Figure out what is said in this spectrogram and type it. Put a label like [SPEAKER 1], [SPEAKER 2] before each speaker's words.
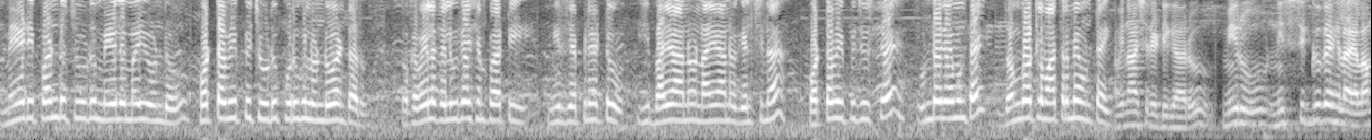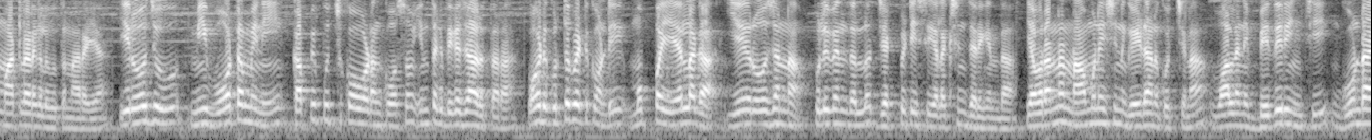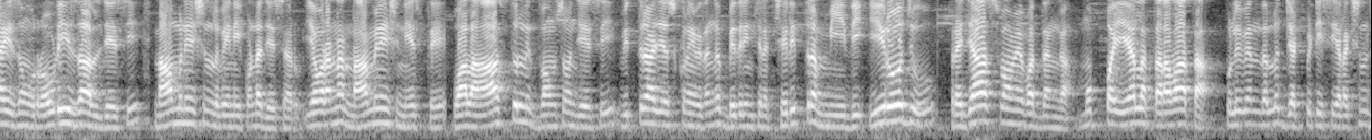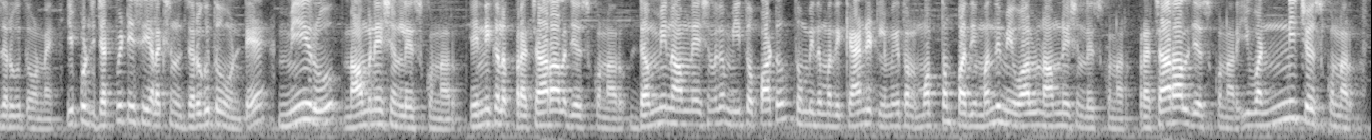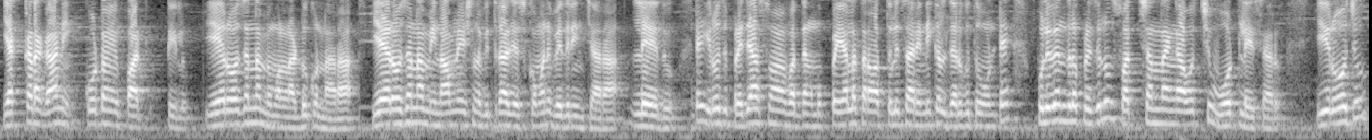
[SPEAKER 1] మేడి పండు చూడు మేలుమై ఉండు పొట్ట విప్పి చూడు పురుగులుండు అంటారు. ఒకవేళ తెలుగుదేశం పార్టీ మీరు చెప్పినట్టు ఈ భయాను నయాను గెలిచినా పొట్ట విప్పి చూస్తే ఉండేదేముంటాయి? దొంగోట్లు మాత్రమే ఉంటాయి.
[SPEAKER 2] అవినాష్ రెడ్డి గారు మీరు నిస్సిగ్గుగా ఇలా ఎలా మాట్లాడగలుగుతున్నారయ్యా? ఈ రోజు మీ ఓటమిని కప్పిపుచ్చుకోవడం కోసం ఇంతకు దిగజారుతారా? ఒకటి గుర్తుపెట్టుకోండి ముప్పై ఏళ్ళగా ఏ రోజన్న పులివెందల్లో జెడ్పీటీసీ ఎలక్షన్ జరిగిందా? ఎవరన్నా నామినేషన్ వేయడానికి వచ్చినా వాళ్ళని బెదిరించి గూండాయిజం రౌడీజాలు చేసి నామినేషన్లు వేయనీయకుండా చేశారు. ఎవరన్నా నామినేషన్ వేస్తే వాళ్ళ ఆస్తుల్ని ధ్వంసం చేసి విత్డ్రా చేసుకునే విధంగా బెదిరించిన చరిత్ర మీది. ఈ రోజు ప్రజాస్వామ్యబద్ధంగా ముప్పై ఏళ్ళ తర్వాత పులివెందల్లో జడ్పీటీసీ ఎలక్షన్లు జరుగుతూ ఉన్నాయి. ఇప్పుడు జడ్పీటీసీ ఎలక్షన్లు జరుగుతూ ఉంటే మీరు నామినేషన్లు వేసుకున్నారు ఎన్నికల ప్రచారాలు చేసుకున్నారు. డమ్మీ నామినేషన్లుగా మీతో పాటు తొమ్మిది మంది క్యాండిడేట్లు మిగతా మొత్తం పది మంది మీ వాళ్ళు నామినేషన్లు వేసుకున్నారు ప్రచారాలు చేసుకున్నారు ఇవన్నీ చేసుకున్నారు. ఎక్కడ కానీ కూటమి పార్టీలు ఏ రోజన్నా మిమ్మల్ని అడ్డుకున్నారా? ఏ రోజన్నా మీ నామినేషన్లు విత్డ్రా చేసుకోమని బెదిరించారా? లేదు. అంటే ఈరోజు ప్రజాస్వామ్యబద్ధంగా ముప్పై ఏళ్ళ తర్వాత తొలిసారి ఎన్నికలు జరుగుతూ ఉంటే పులివెందుల ప్రజలు స్వచ్ఛందంగా వచ్చి ఓట్లు వేశారు ఈరోజు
